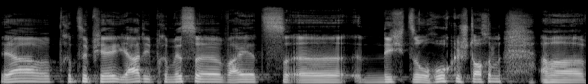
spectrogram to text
Ja, prinzipiell ja, die Prämisse war jetzt äh, nicht so hochgestochen, aber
